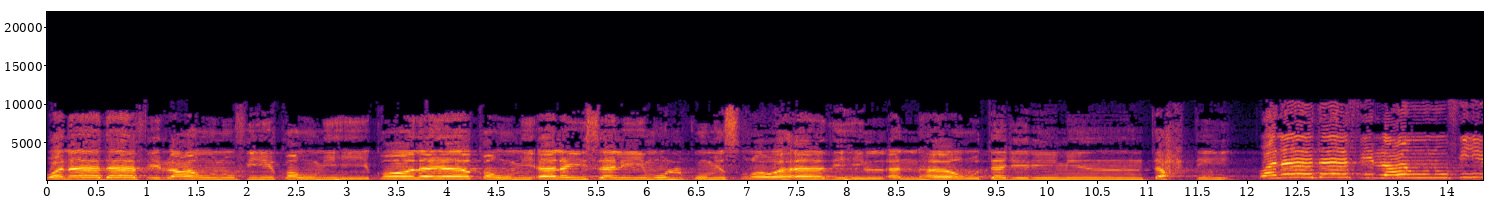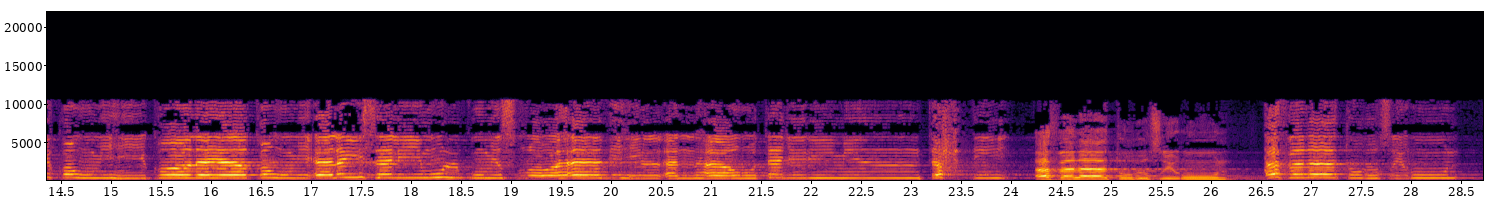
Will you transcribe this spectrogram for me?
ونادى فرعون في قومه قال يا قوم أليس لي ملك مصر وهذه الأنهار تجري من تحتي؟ ونادى فرعون في قومه قال يا قوم أليس لي ملك مصر وهذه الأنهار تجري من تحتي؟ أفلا تبصرون؟ أفلا تبصرون؟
